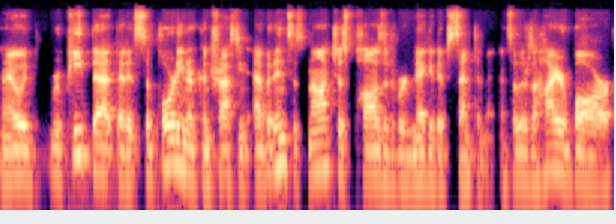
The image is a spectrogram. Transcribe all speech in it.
And I would repeat that, that it's supporting or contrasting evidence. It's not just positive or negative sentiment. And so there's a higher bar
